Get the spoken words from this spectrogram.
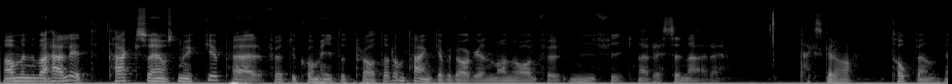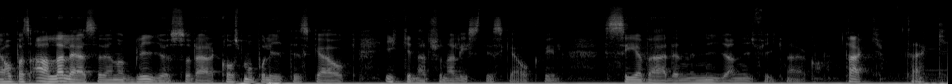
Ja men vad härligt. Tack så hemskt mycket Per för att du kom hit och pratade om tankar för dagen, manual för nyfikna resenärer. Tack ska du ha. Toppen. Jag hoppas alla läser den och blir just sådär kosmopolitiska och icke-nationalistiska och vill se världen med nya nyfikna ögon. Tack. Tack.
